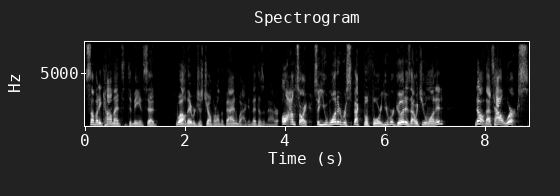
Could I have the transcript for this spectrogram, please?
Somebody commented to me and said, well, they were just jumping on the bandwagon. That doesn't matter. Oh, I'm sorry. So you wanted respect before you were good? Is that what you wanted? No, that's how it works.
